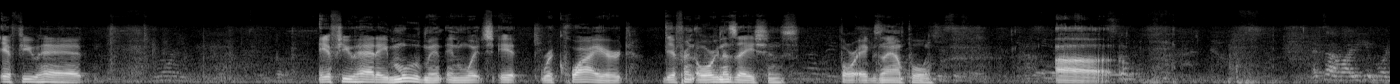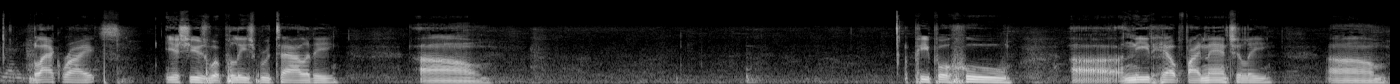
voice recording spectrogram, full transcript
if you had if you had a movement in which it required different organizations, for example, uh, black rights, issues with police brutality, um, people who uh, need help financially, um,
